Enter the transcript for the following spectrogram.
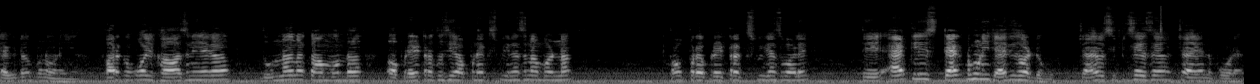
ਟਿਕਟ ਬਣਾਉਣੀ ਆ। ਫ਼ਰਕ ਕੁਝ ਖਾਸ ਨਹੀਂ ਹੈਗਾ, ਦੋਨਾਂ ਦਾ ਕੰਮ ਹੁੰਦਾ ਆਪਰੇਟਰ ਤੁਸੀਂ ਆਪਣੇ ਐਕਸਪੀਰੀਅੰਸ ਨਾਲ ਬਣਨਾ ਪ੍ਰੋਪਰ ਆਪਰੇਟਰ ਐਕਸਪੀਰੀਅੰਸ ਵਾਲੇ, ਤੇ ਐਟ ਲੀਸਟ ਟੈਕਟ ਹੋਣੀ ਚਾਹੀਦੀ ਤੁਹਾਡੇ ਕੋਲ, ਚਾਹੇ ਉਹ ਸੀਪੀਸੀਐਸ ਹੈ ਚਾਹੇ ਐਨਪੋਰ ਹੈ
